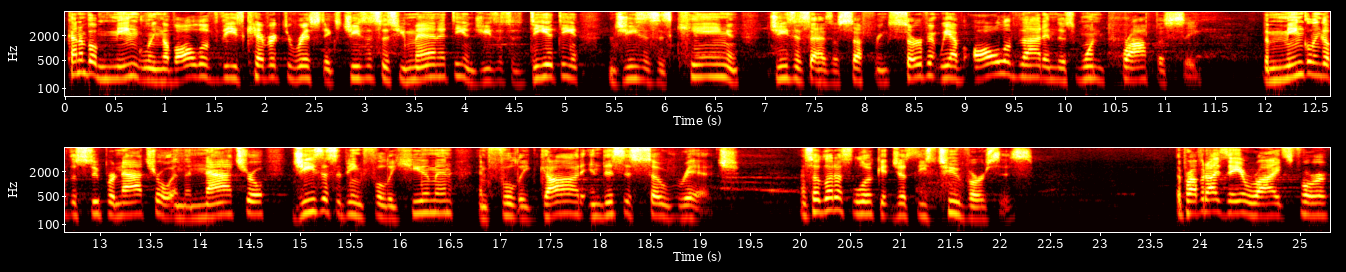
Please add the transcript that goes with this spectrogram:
kind of a mingling of all of these characteristics Jesus' humanity and Jesus' deity, and Jesus as king, and Jesus as a suffering servant. We have all of that in this one prophecy. The mingling of the supernatural and the natural. Jesus is being fully human and fully God, and this is so rich. And so let us look at just these two verses. The prophet Isaiah writes, For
